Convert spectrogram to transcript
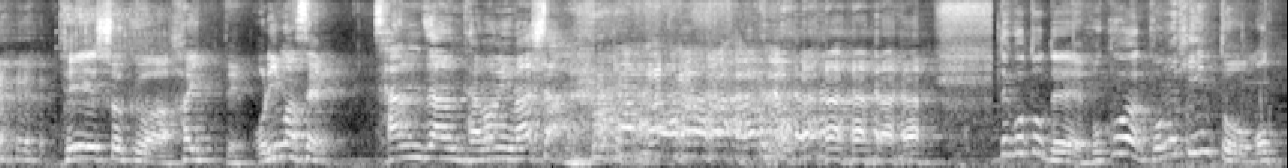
定食は入っておりません。散々頼みました。ってことで僕はこのヒントを持って、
